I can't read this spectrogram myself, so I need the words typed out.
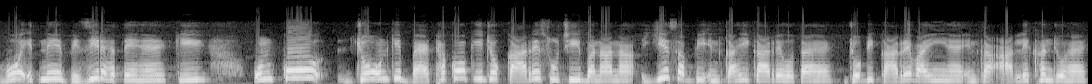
वो इतने बिज़ी रहते हैं कि उनको जो उनकी बैठकों की जो कार्य सूची बनाना, ये सब भी इनका ही कार्य होता है। जो भी कार्यवाही है, इनका आलेखन जो है,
